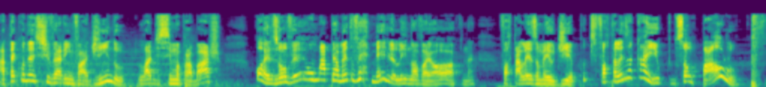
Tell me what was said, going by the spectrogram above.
até quando eles estiverem invadindo, lá de cima pra baixo, pô, eles vão ver um mapeamento vermelho ali em Nova York, né? Fortaleza meio-dia. Putz, Fortaleza caiu. São Paulo? Pff,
